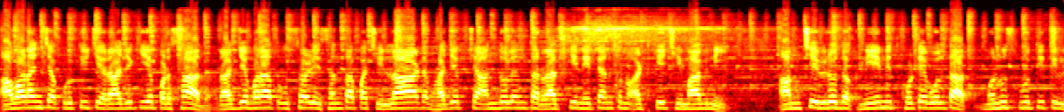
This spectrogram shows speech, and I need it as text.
आव्हाडांच्या कृतीचे राजकीय पडसाद राज्यभरात उसळली संतापाची लाट भाजपचे आंदोलन तर राजकीय नेत्यांकडून अटकेची मागणी. आमचे विरोधक नियमित खोटे बोलतात. मनुस्मृतीतील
